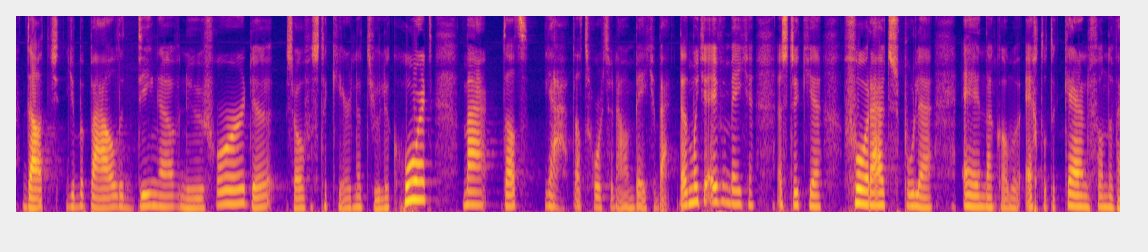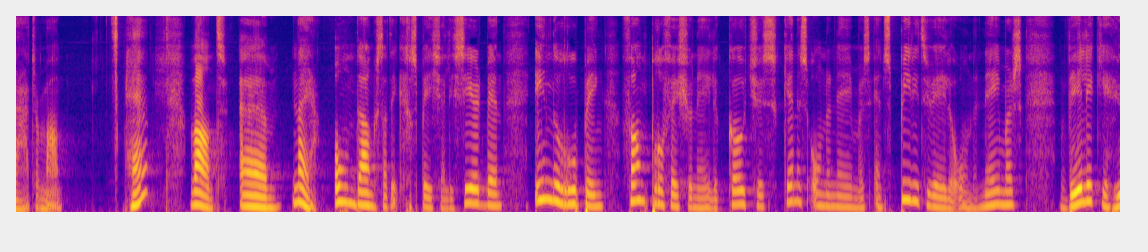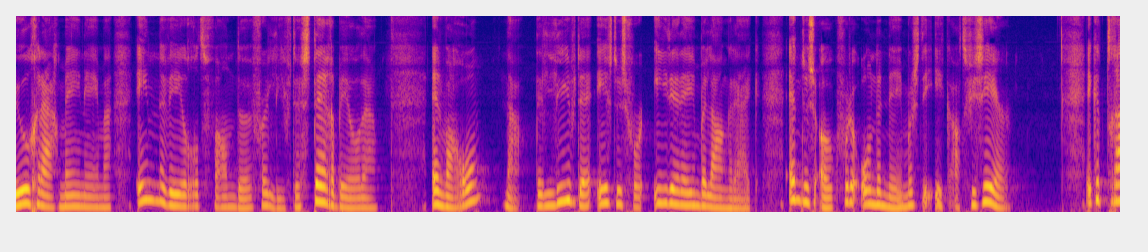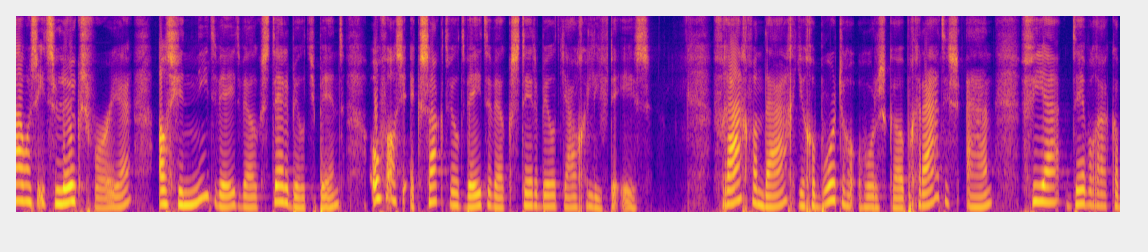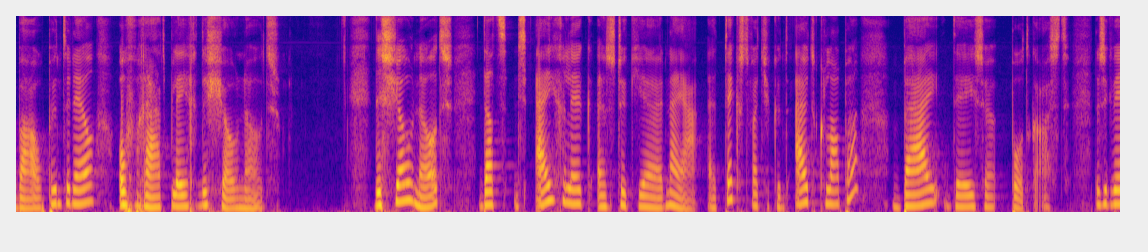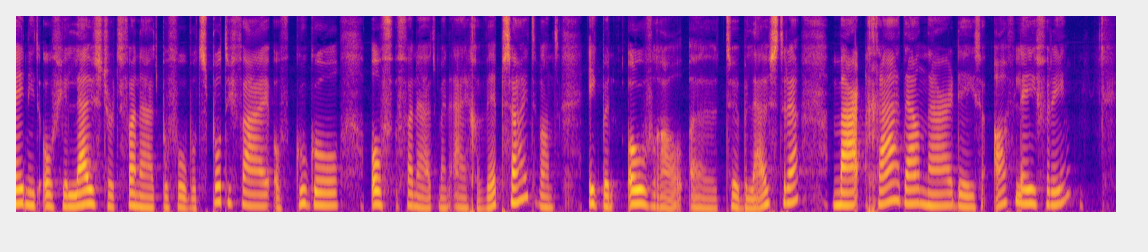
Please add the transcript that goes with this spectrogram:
dat je bepaalde dingen nu voor de zoveelste keer natuurlijk hoort. Maar dat ja, dat hoort er nou een beetje bij. Dan moet je even een beetje een stukje vooruit spoelen. En dan komen we echt tot de kern van de waterman. Hè? Want, um, nou ja, ondanks dat ik gespecialiseerd ben in de roeping van professionele coaches, kennisondernemers en spirituele ondernemers, wil ik je heel graag meenemen in de wereld van de verliefde sterrenbeelden. En waarom? Nou, de liefde is dus voor iedereen belangrijk en dus ook voor de ondernemers die ik adviseer. Ik heb trouwens iets leuks voor je. Als je niet weet welk sterrenbeeld je bent, of als je exact wilt weten welk sterrenbeeld jouw geliefde is. Vraag vandaag je geboortehoroscoop gratis aan via deborahkabau.nl of raadpleeg de show notes. De show notes, dat is eigenlijk een stukje, nou ja, tekst wat je kunt uitklappen bij deze podcast. Dus ik weet niet of je luistert vanuit bijvoorbeeld Spotify of Google of vanuit mijn eigen website, want ik ben overal uh, te beluisteren. Maar ga dan naar deze aflevering.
